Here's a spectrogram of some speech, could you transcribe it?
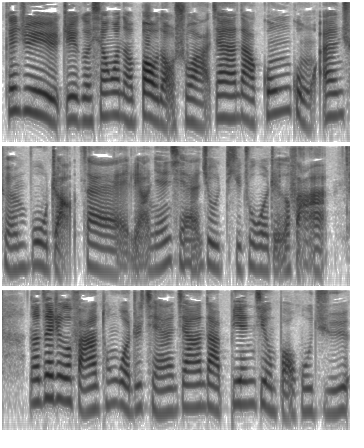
根据这个相关的报道说啊，加拿大公共安全部长在两年前就提出过这个法案。那在这个法案通过之前，加拿大边境保护局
